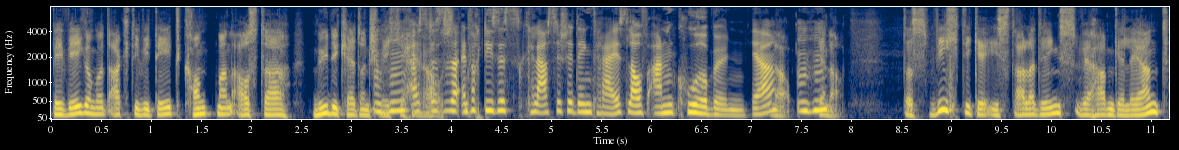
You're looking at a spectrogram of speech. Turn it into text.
Bewegung und Aktivität kommt man aus der Müdigkeit und Schwäche mhm, also heraus. Also das ist einfach dieses klassische den Kreislauf ankurbeln, ja? Genau, mhm. genau. Das Wichtige ist allerdings, wir haben gelernt,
